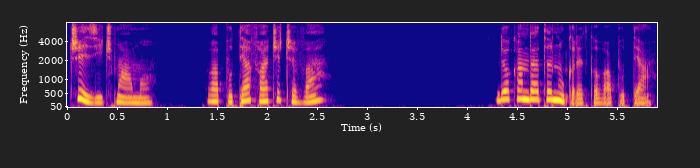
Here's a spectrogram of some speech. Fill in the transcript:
Ce zici, mamă? Va putea face ceva? Deocamdată nu cred că va putea,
